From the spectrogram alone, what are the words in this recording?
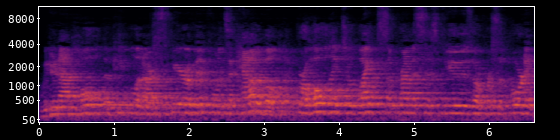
We do not hold the people in our sphere of influence accountable for holding to white supremacist views or for supporting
